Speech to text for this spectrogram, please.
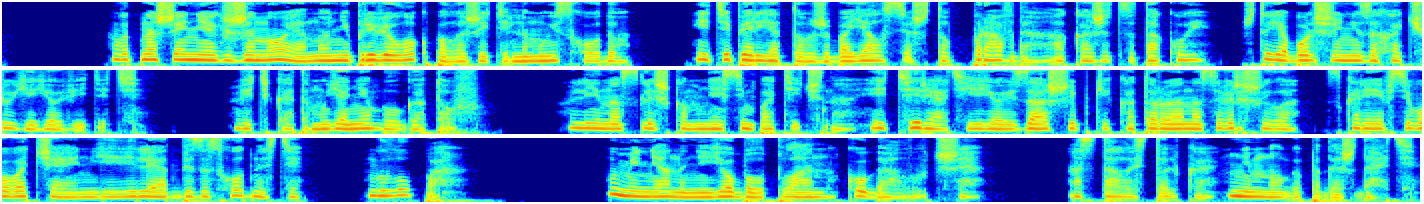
В отношениях с женой оно не привело к положительному исходу. И теперь я тоже боялся, что правда окажется такой, что я больше не захочу ее видеть. Ведь к этому я не был готов. Лина слишком мне симпатична, и терять ее из-за ошибки, которую она совершила, скорее всего, в отчаянии или от безысходности, глупо. У меня на нее был план куда лучше. Осталось только немного подождать.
